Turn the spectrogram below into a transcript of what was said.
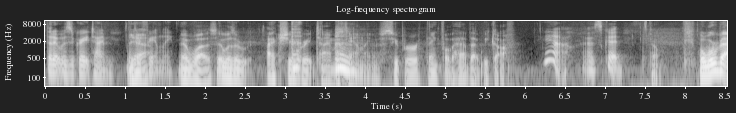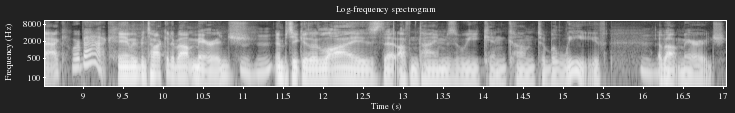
that it was a great time with your family. It was. It was a, actually a great time with family. I was super thankful to have that week off. Yeah, that's good. So, well, we're back. We're back. And we've been talking about marriage, Mm-hmm. in particular, lies that oftentimes we can come to believe Mm-hmm. about marriage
